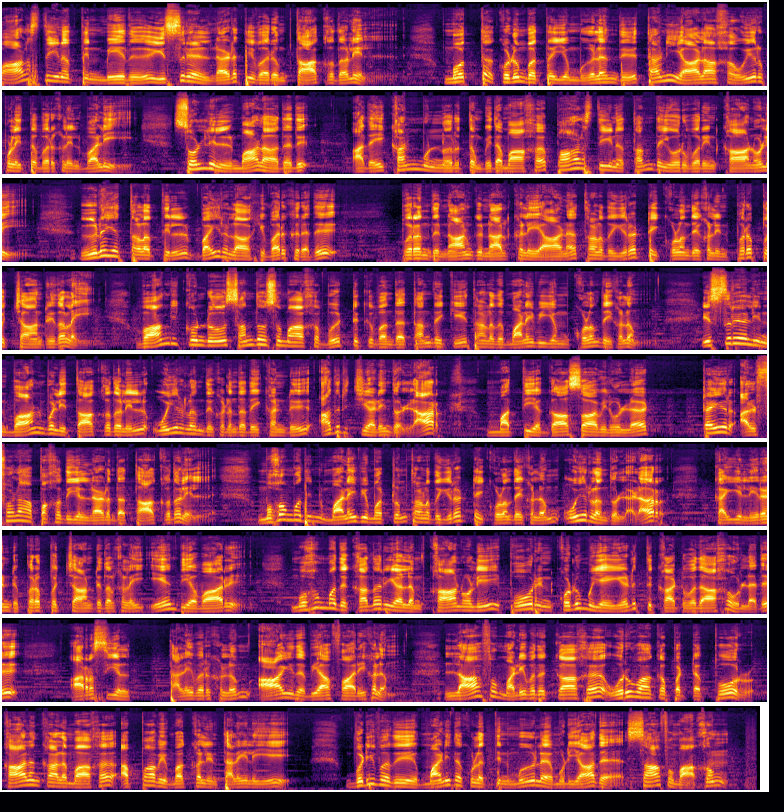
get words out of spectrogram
பாலஸ்தீனத்தின் மீது இஸ்ரேல் நடத்தி வரும் தாக்குதலில் மொத்த குடும்பத்தையும் இழந்து தனி ஆளாக உயிர் பிழைத்தவர்களின் வழி சொல்லில் மாளாதது. அதை கண்முன் நிறுத்தும் விதமாக பாலஸ்தீன தந்தை ஒருவரின் காணொளி இணையதளத்தில் வைரலாகி வருகிறது. பிறந்து நான்கு நாட்களே ஆன தனது இரட்டை குழந்தைகளின் பிறப்புச் சான்றிதழை வாங்கிக் கொண்டு சந்தோஷமாக வீட்டுக்கு வந்த தந்தைக்கு தனது மனைவியும் குழந்தைகளும் இஸ்ரேலின் வான்வழி தாக்குதலில் உயிரிழந்து கிடந்ததைக் கண்டு அதிர்ச்சி அடைந்துள்ளார். மத்திய காசாவில் உள்ள டயர் அல்ஃபலா பகுதியில் நடந்த தாக்குதலில் முகமதின் மனைவி மற்றும் தனது இரட்டை குழந்தைகளும் உயிரிழந்துள்ளனர். கையில் இரண்டு பிறப்புச் சான்றிதழ்களை ஏந்தியவாறு முகம்மது கதறி அலும் காணொளி போரின் கொடுமையை எடுத்து காட்டுவதாக உள்ளது. அரசியல் தலைவர்களும் ஆயுத வியாபாரிகளும் லாபம் அடைவதற்காக உருவாக்கப்பட்ட போர் காலங்காலமாக அப்பாவி மக்களின் தலையிலேயே விடிவது மனித குலத்தின் மீள முடியாத சாபமாகும்.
